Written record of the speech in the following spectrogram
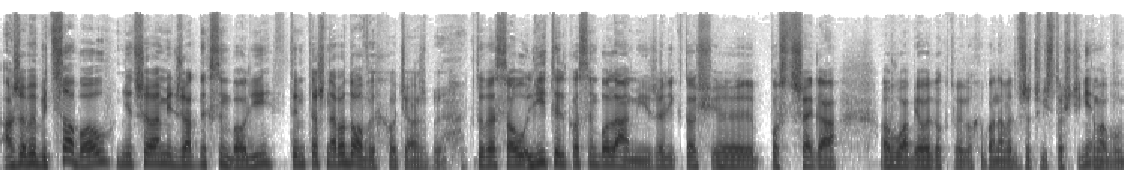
a żeby być sobą, nie trzeba mieć żadnych symboli, w tym też narodowych chociażby, które są li tylko symbolami. Jeżeli ktoś e, postrzega orła białego, którego chyba nawet w rzeczywistości nie ma, bo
